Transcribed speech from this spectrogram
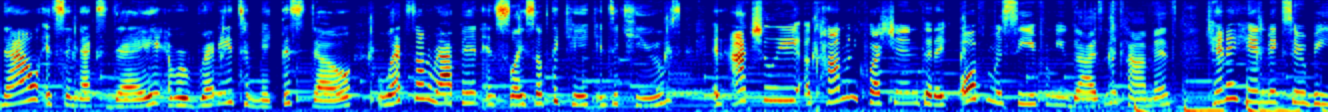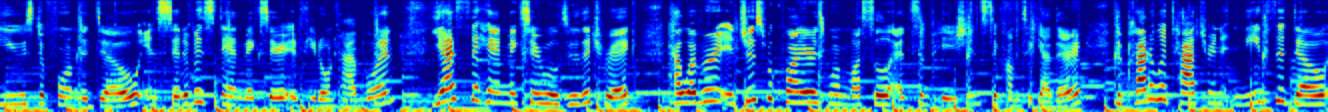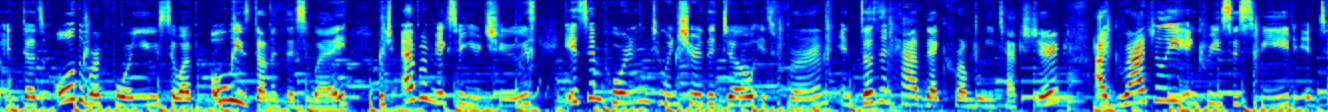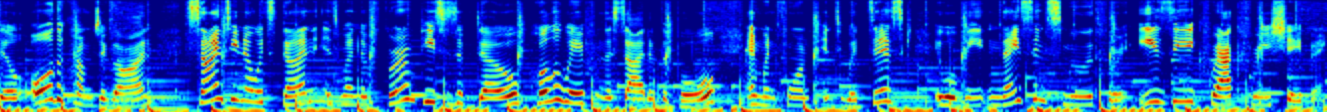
Now it's the next day and we're ready to make this dough. Let's unwrap it and slice up the cake into cubes. And actually, a common question that I often receive from you guys in the comments, can a hand mixer be used to form the dough instead of a stand mixer if you don't have one? Yes, the hand mixer will do the trick. However, it just requires more muscle and some patience to come together. The paddle attachment kneads the dough and does all the work for you, so I've always done it this way whichever mixer you choose, it's important to ensure the dough is firm and doesn't have that crumbly texture. I gradually increase the speed until all the crumbs are gone. Signs you know it's done is when the firm pieces of dough pull away from the side of the bowl, and when formed into a disc, it will be nice and smooth for easy, crack free shaping.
